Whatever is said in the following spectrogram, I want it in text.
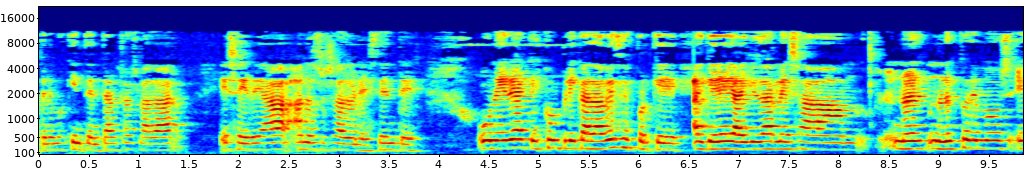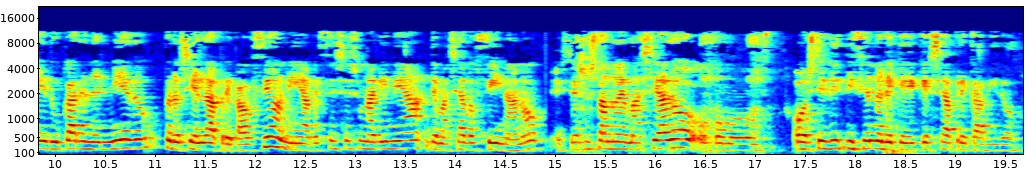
tenemos que intentar trasladar esa idea a nuestros adolescentes. Una idea que es complicada a veces porque hay que ayudarles a... No, no les podemos educar en el miedo, pero sí en la precaución y a veces es una línea demasiado fina, ¿no? Estoy asustando demasiado o como... o estoy diciéndole que, que sea precavido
